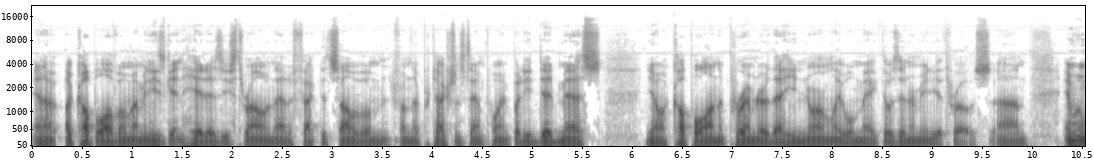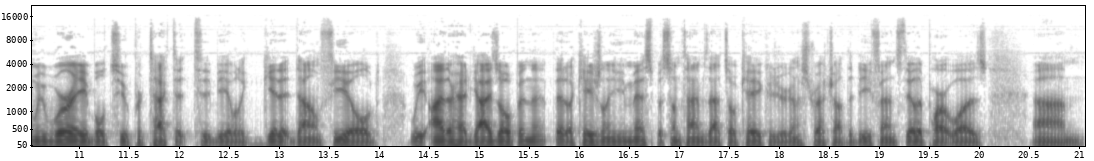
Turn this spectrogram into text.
and a, a, couple of them. I mean, he's getting hit as he's thrown. That affected some of them from the protection standpoint, but he did miss, you know, a couple on the perimeter that he normally will make those intermediate throws. Um, and when we were able to protect it to be able to get it downfield, we either had guys open that, that occasionally you miss, but sometimes that's okay because you're going to stretch out the defense. The other part was. Um,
